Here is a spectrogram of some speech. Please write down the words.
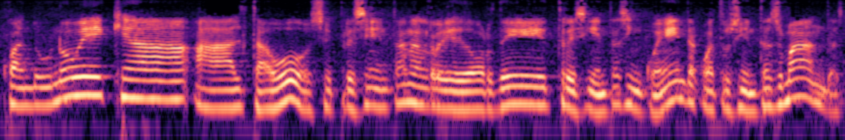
cuando uno ve que a, a altavoz se presentan alrededor de 350, 400 bandas,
